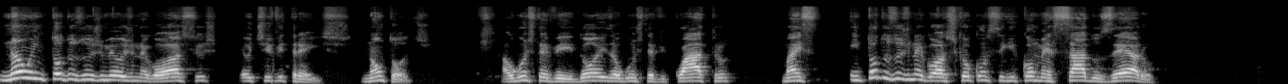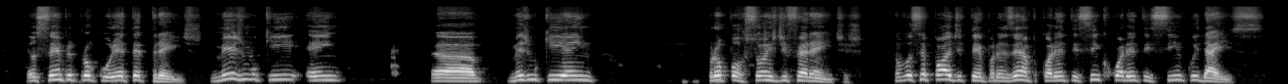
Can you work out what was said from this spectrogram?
não em todos os meus negócios eu tive três, não todos. Alguns teve dois, alguns teve quatro, mas em todos os negócios que eu consegui começar do zero, eu sempre procurei ter três, mesmo que em uh, mesmo que em proporções diferentes. Então você pode ter, por exemplo, 45, 45 e 10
